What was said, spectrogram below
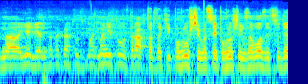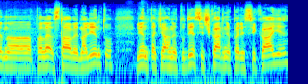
на, є лента така, тут ма- манітул, трактор такий погрузчик, оцей погрузчик завозить сюди на пеле, ставить на ленту, лента тягне туди, січкарня пересікає.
